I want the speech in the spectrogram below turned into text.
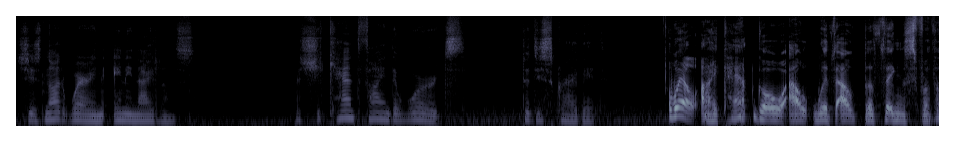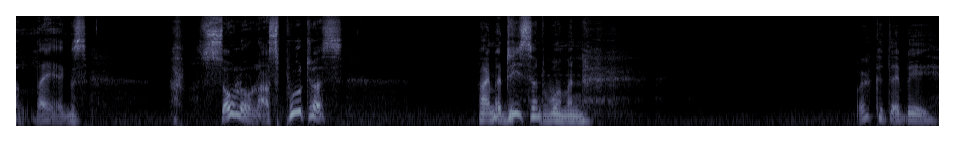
She's not wearing any nylons. But she can't find the words to describe it. Well, I can't go out without the things for the legs. Solo las putas. I'm a decent woman. Where could they be?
